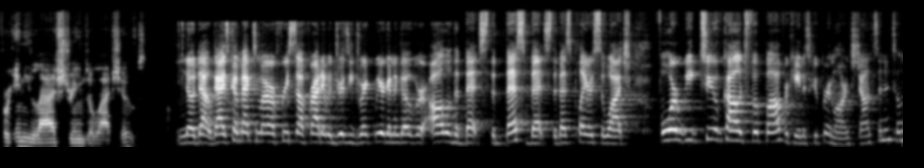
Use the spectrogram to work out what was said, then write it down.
for any live streams or live shows. No doubt. Guys, come back tomorrow, Freestyle Friday with Drizzy Drake. We are going to go over all of the bets, the best bets, the best players to watch for week two of college football for Candace Cooper and Lawrence Johnson. Until next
